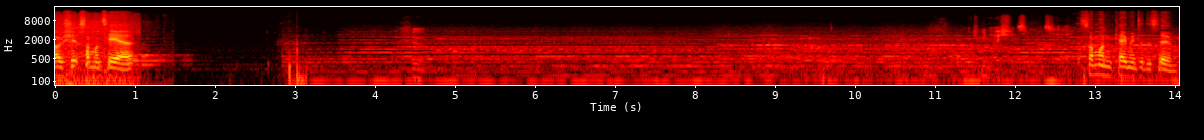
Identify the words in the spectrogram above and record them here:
Oh shit, someone's here. What do you mean, oh shit, someone's here? Someone came into the sim.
